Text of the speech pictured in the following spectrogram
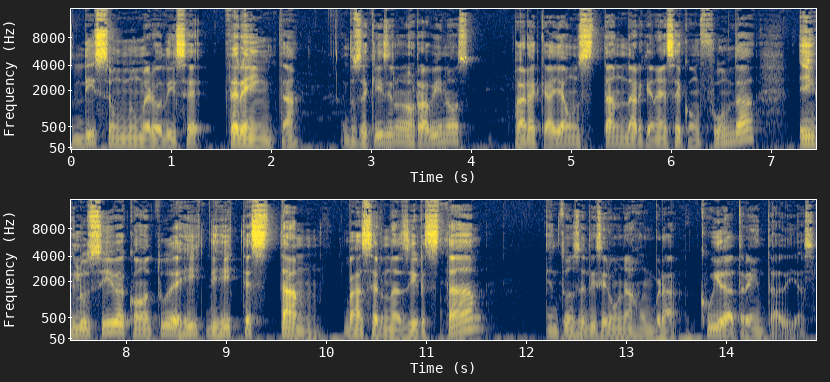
dice un número, dice 30, entonces, ¿qué hicieron los rabinos? Para que haya un estándar que nadie se confunda. Inclusive cuando tú dijiste stam, vas a ser nazir stam, entonces te hicieron una jumbra, cuida 30 días.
